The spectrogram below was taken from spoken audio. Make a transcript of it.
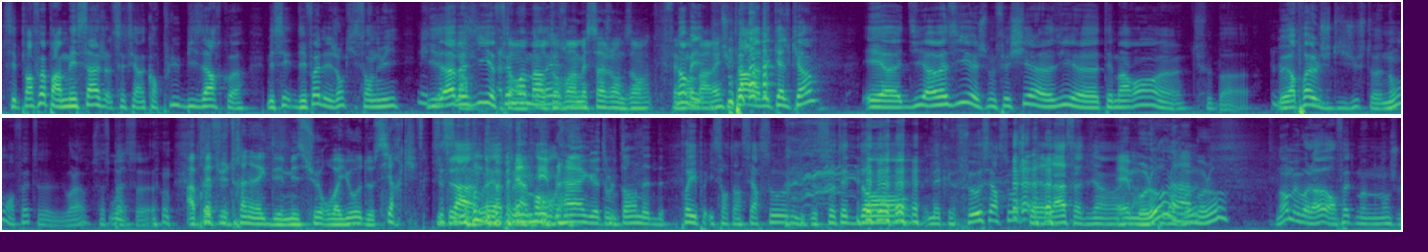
c'est parfois par message, c'est c'est encore plus bizarre quoi. Mais c'est des fois des gens qui s'ennuient, Mais qui disent bien Ah, sûr. vas-y, Attends, fais-moi on- marrer. On t'envoie un message en disant Non, fais-moi mais marrer. tu parles avec quelqu'un et euh, il dit Ah, vas-y, je me fais chier, là, vas-y, euh, t'es marrant. euh. Tu fais Bah. Mais après, je dis juste euh, non, en fait, euh, voilà, ça se Ouais. passe. euh, Après, tu traînes avec des messieurs royaux de cirque. C'est te ça, demandent ouais, de faire absolument. des blagues tout le temps. d'être- Après, ils, ils sortent un cerceau, ils disent de sauter dedans, ils mettent le feu au cerceau. Je fais, là, ça devient. Eh, un mollo peu là, dangereux. mollo. Non, mais voilà, en fait, moi maintenant, je.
